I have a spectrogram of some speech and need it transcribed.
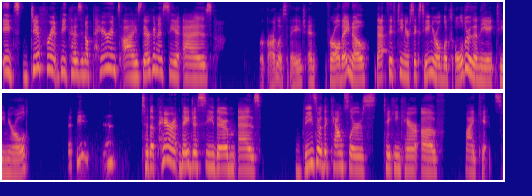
It's different because in a parent's eyes, they're going to see it as regardless of age. And for all they know, that 15 or 16 year old looks older than the 18 year old. Be. Yeah. To the parent, they just see them as these are the counselors taking care of my kids.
